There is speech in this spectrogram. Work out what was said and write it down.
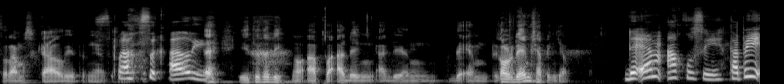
seram sekali ternyata. Seram sekali. Eh, itu tadi oh, apa ada yang ada yang DM. Kalau DM siapa yang jawab? DM aku sih, tapi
